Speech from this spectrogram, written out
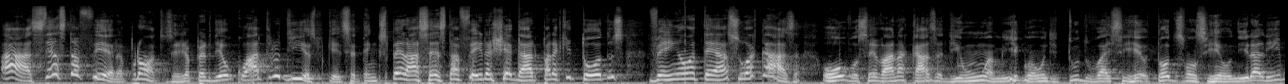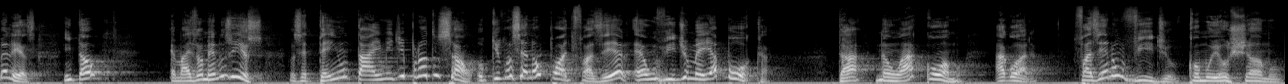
Ah, sexta-feira, pronto, você já perdeu quatro dias, porque você tem que esperar sexta-feira chegar para que todos venham até a sua casa. Ou você vá na casa de um amigo onde tudo vai se todos vão se reunir ali, beleza. Então, é mais ou menos isso. Você tem um time de produção. O que você não pode fazer é um vídeo meia boca, tá? Não há como. Agora, fazer um vídeo, como eu chamo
